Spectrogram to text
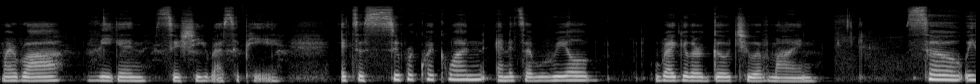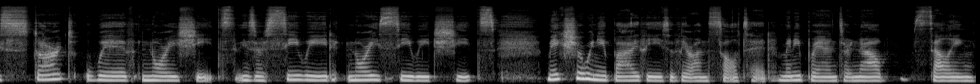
my raw vegan sushi recipe. It's a super quick one and it's a real regular go to of mine. So we start with nori sheets. These are seaweed, nori seaweed sheets. Make sure when you buy these that they're unsalted. Many brands are now selling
